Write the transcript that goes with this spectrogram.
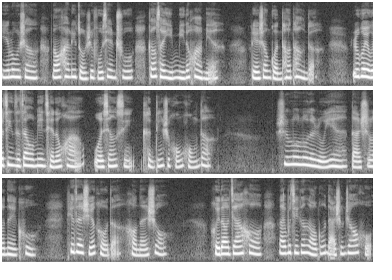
一路上，脑海里总是浮现出刚才淫迷的画面，脸上滚烫烫的。如果有个镜子在我面前的话，我相信肯定是红红的。湿漉漉的乳液打湿了内裤。贴在血口的好难受。回到家后，来不及跟老公打声招呼，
